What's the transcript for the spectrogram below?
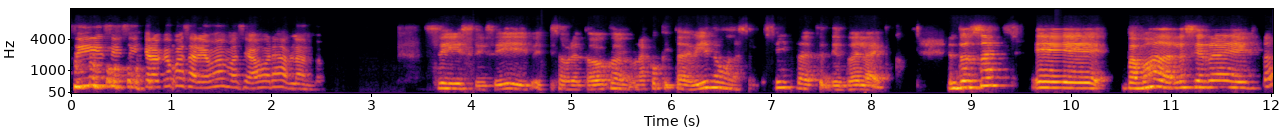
Sí, sí, sí, creo que pasaríamos demasiadas horas hablando. Sí, sí, sí, y sobre todo con una copita de vino, una cervecita, dependiendo de la época. Entonces, eh, vamos a darle cierre a esta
